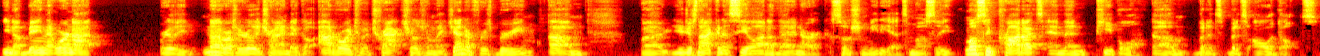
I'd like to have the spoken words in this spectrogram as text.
you know, being that we're not really none of us are really trying to go out of our way to attract children like Jennifer's brewery. Um, uh, you're just not going to see a lot of that in our social media. It's mostly mostly products and then people, um, but it's but it's all adults.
